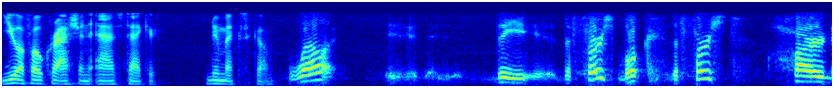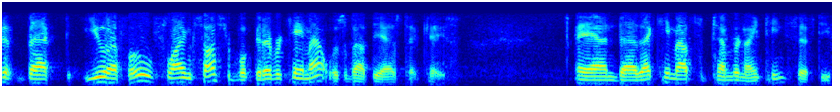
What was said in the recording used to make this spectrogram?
UFO crash in Aztec New Mexico? Well, the the first book, the first hardback UFO flying saucer book that ever came out was about the Aztec case. And uh, that came out September 1950,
